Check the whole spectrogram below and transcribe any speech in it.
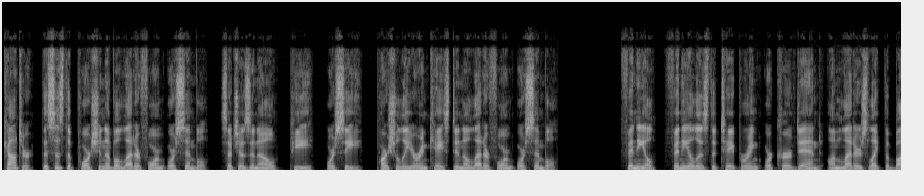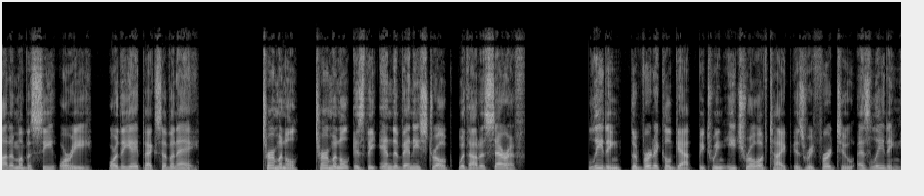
Counter, this is the portion of a letter form or symbol, such as an O, P, or C, partially or encased in a letter form or symbol. Finial, finial is the tapering or curved end on letters like the bottom of a C or E, or the apex of an A. Terminal, terminal is the end of any stroke without a serif. Leading, the vertical gap between each row of type is referred to as leading.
